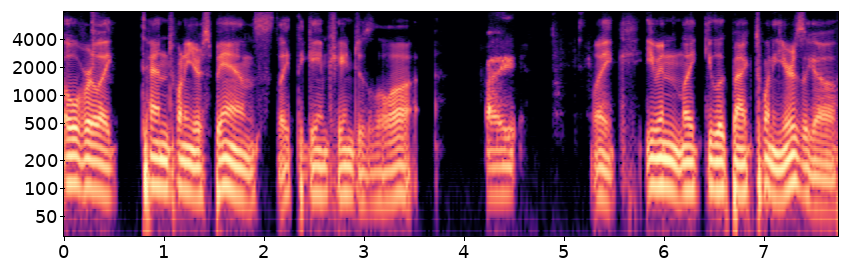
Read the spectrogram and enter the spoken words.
over like 10, 20 year spans, like the game changes a lot. right Like even like you look back 20 years ago,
